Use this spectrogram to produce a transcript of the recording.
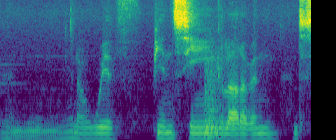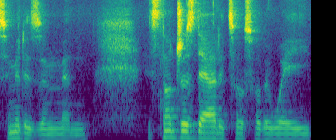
and you know we've been seeing a lot of anti-Semitism, and it's not just that; it's also the way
